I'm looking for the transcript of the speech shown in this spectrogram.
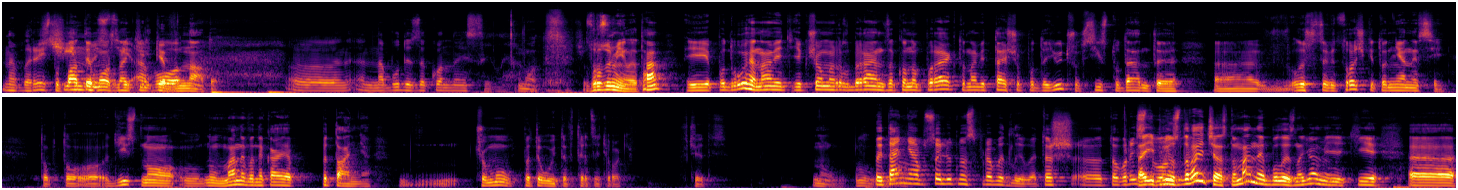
набере Вступати чинності можна тільки або, в НАТО. е, набуде законної сили. От. Зрозуміли, так? І по-друге, навіть якщо ми розбираємо законопроект, то навіть те, що подають, що всі студенти е, лишаться відстрочки, то ні, не всі. Тобто, дійсно, ну, в мене виникає питання, чому ПТУ-йте в 30 років вчитись? Ну, ну, Питання абсолютно справедливе. Тож е, товариство. Та і плюс, давай чесно, у мене були знайомі, які е,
